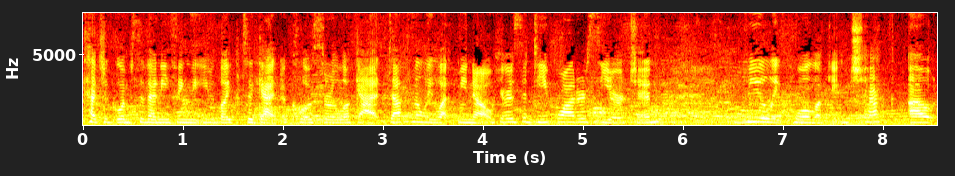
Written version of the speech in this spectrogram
catch a glimpse of anything that you'd like to get a closer look at, definitely let me know. Here's a deep water sea urchin. Really cool looking. Check out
